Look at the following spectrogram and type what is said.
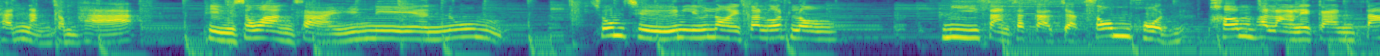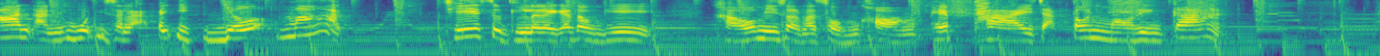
ชั้นหนังกำพร้า ผิวสว่างใสเนียนนุ่ม ชุ่มชื้นริ้วรอยก็ลดลงมีสารสกัดจากส้มผล เพิ่มพลังในการต้านอนุมูลอิสระไปอีกเยอะมาก ที่สุดเลยก็ตรงที่ เขามีส่วนผสมของเพปไทด์จากต้นมอริงกาเพ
